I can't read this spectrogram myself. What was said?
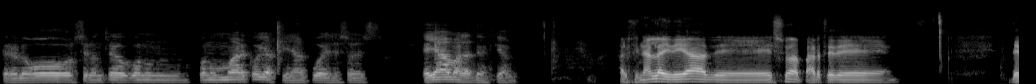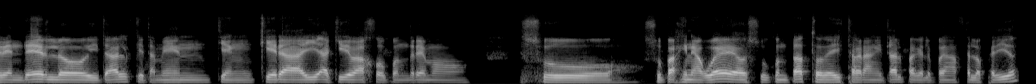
pero luego se lo entrego con un, con un marco y al final, pues eso es, te llama más la atención. Al final la idea de eso, aparte de, de venderlo y tal, que también quien quiera, ahí, aquí debajo pondremos su, su página web o su contacto de Instagram y tal para que le puedan hacer los pedidos.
